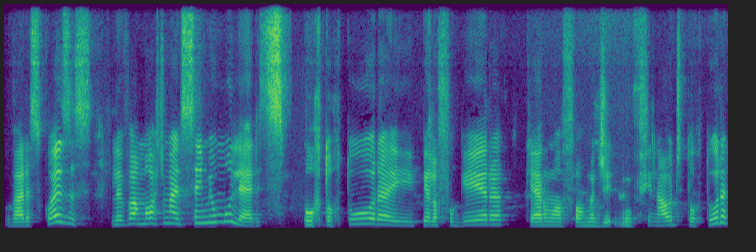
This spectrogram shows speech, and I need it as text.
várias coisas, levou à morte mais de 100 mil mulheres por tortura e pela fogueira, que era uma forma de um final de tortura.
